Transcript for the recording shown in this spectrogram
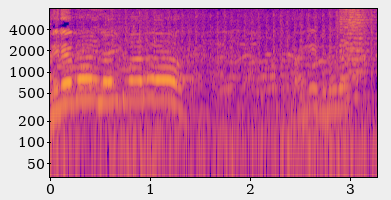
विनय भाई लाइट मारो। विनय भाई।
